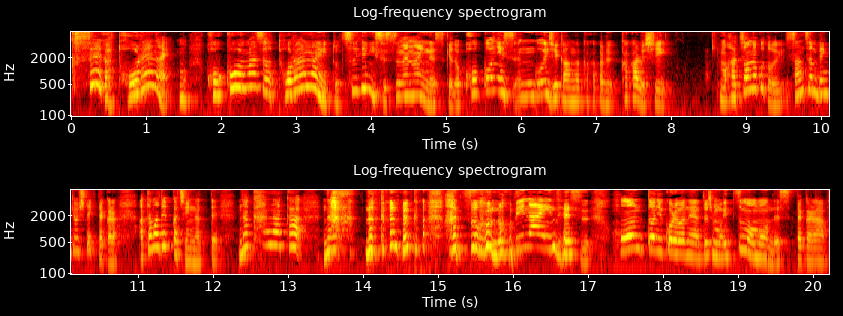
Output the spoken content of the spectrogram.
癖が取れない。もう、ここをまずは取らないと次に進めないんですけど、ここにすんごい時間がかかる、かかるし、もう発音のことを散々勉強してきたから、頭でっかちになって、なかなか、な、なかなか発音伸びないんです。本当にこれはね、私もいつも思うんです。だから、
